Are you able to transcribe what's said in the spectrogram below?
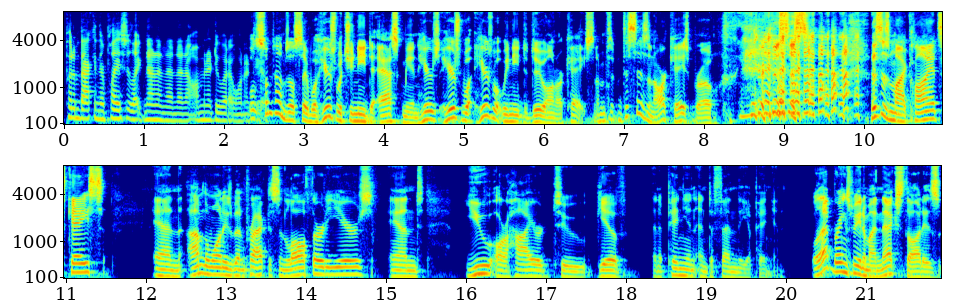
put them back in their place? You're like, no, no, no, no, no. I'm going to do what I want to Well, do. Well, sometimes they'll say, "Well, here's what you need to ask me, and here's here's what here's what we need to do on our case." And I'm, this isn't our case, bro. this is this is my client's case, and I'm the one who's been practicing law 30 years, and you are hired to give an opinion and defend the opinion. Well, that brings me to my next thought: is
